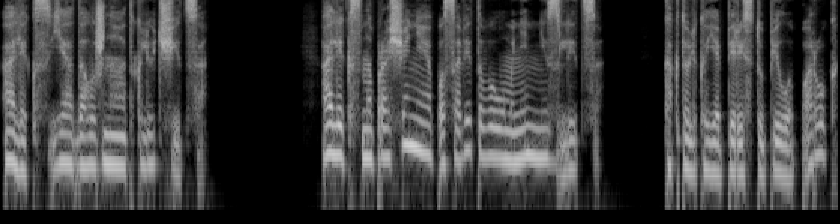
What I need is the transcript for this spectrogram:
«Алекс, я должна отключиться». Алекс на прощание посоветовал мне не злиться. Как только я переступила порог,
